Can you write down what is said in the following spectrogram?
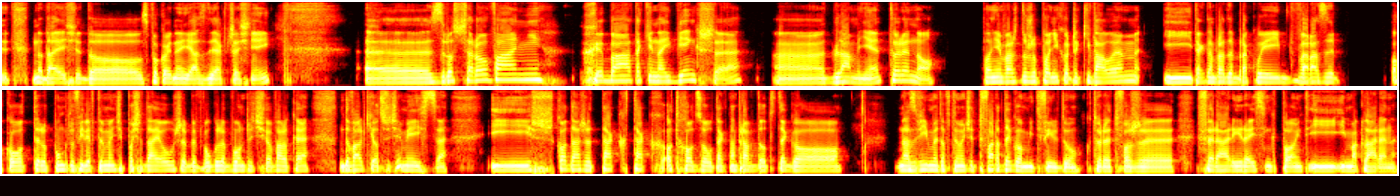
nadaje się do spokojnej jazdy jak wcześniej. E, Z rozczarowań chyba takie największe e, dla mnie to Renault, ponieważ dużo po nich oczekiwałem i tak naprawdę brakuje im dwa razy około tylu punktów, ile w tym momencie posiadają, żeby w ogóle włączyć się o walkę, do walki o trzecie miejsce. I szkoda, że tak, tak odchodzą tak naprawdę od tego, nazwijmy to w tym momencie twardego midfieldu, które tworzy Ferrari, Racing Point i, i McLaren.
